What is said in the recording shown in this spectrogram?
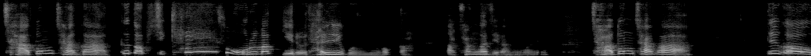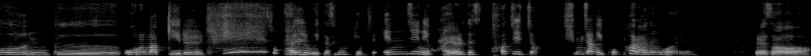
자동차가 끝없이 계속 오르막길을 달리고 있는 것과 마찬가지라는 거예요. 자동차가 뜨거운 그 오르막길을 계속 달리고 있다 생각해 보세요. 엔진이 과열돼서 터지죠. 심장이 폭발하는 거예요. 그래서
